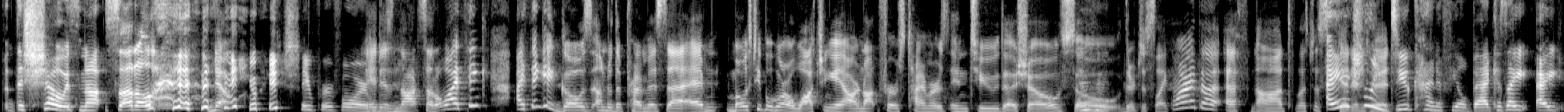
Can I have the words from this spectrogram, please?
But the show is not subtle in No. any way, shape, or form. It is not subtle. Well, I think I think it goes under the premise that and most people who are watching it are not first timers into the show, so mm-hmm. they're just like, why the f not? Let's just I get actually into it. do kind of feel bad because I, I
